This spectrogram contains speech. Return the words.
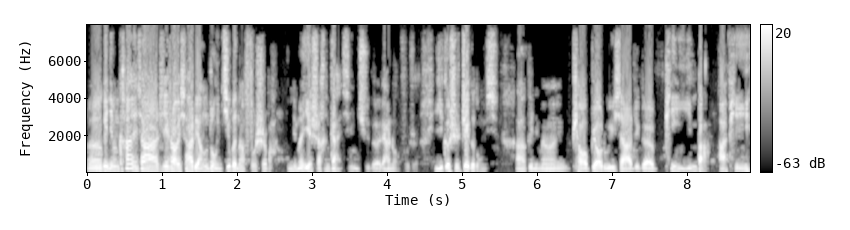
嗯，给你们看一下，介绍一下两种基本的服饰吧。你们也是很感兴趣的两种服饰，一个是这个东西啊，给你们标标注一下这个拼音吧啊，拼音，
